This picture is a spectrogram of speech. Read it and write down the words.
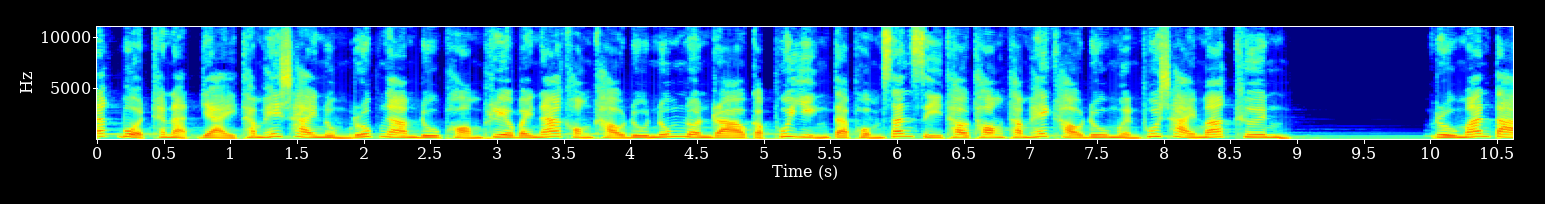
นักบวชขนาดใหญ่ทำให้ชายหนุ่มรูปงามดูผอมเพรียวใบหน้าของเขาดูนุ่มนวลราวกับผู้หญิง แต่ผมสั้นสีเทาทองทำให้เขาดูเหมือนผู้ชายมากขึ้น รูม่านตา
